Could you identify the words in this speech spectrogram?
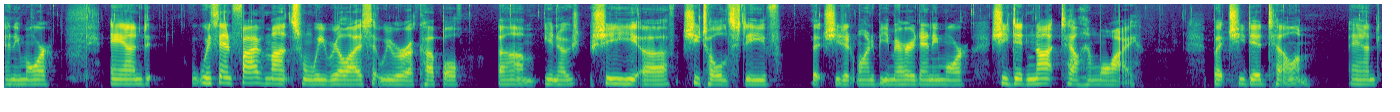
anymore. And within five months, when we realized that we were a couple, um, you know, she uh, she told Steve that she didn't want to be married anymore. She did not tell him why, but she did tell him, and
